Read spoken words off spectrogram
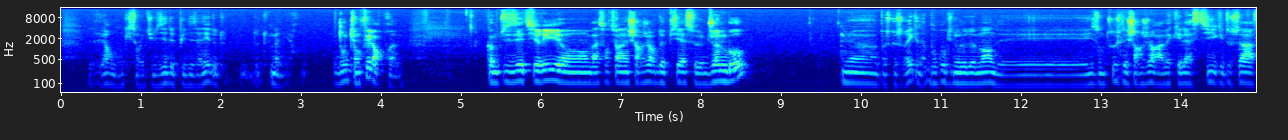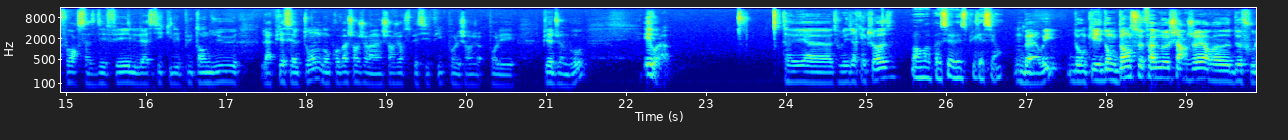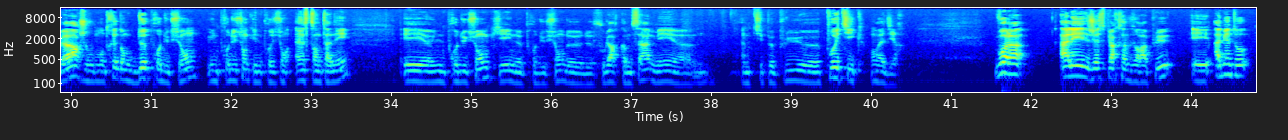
D'ailleurs bon, qui sont utilisés depuis des années de, de toute manière. Donc qui ont fait leur preuve. Comme tu disais Thierry, on va sortir un chargeur de pièces jumbo. Euh, parce que c'est vrai qu'il y en a beaucoup qui nous le demandent et ils ont tous les chargeurs avec élastique et tout ça, à force ça se défait, l'élastique il est plus tendu, la pièce elle tombe, donc on va changer un chargeur spécifique pour les, chargeurs, pour les pièces jumbo. Et voilà. Euh, tu voulais dire quelque chose? On va passer à l'explication. Ben oui. Donc, et donc dans ce fameux chargeur euh, de foulard, je vais vous montrer donc deux productions. Une production qui est une production instantanée, et euh, une production qui est une production de, foulard comme ça, mais euh, un petit peu plus euh, poétique, on va dire. Voilà, allez, j'espère que ça vous aura plu, et à bientôt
